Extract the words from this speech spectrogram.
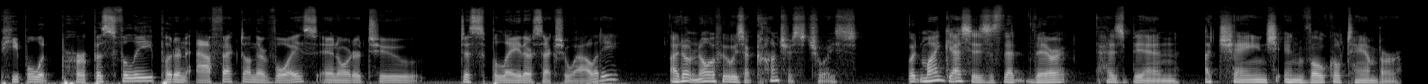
people would purposefully put an affect on their voice in order to display their sexuality? I don't know if it was a conscious choice, but my guess is, is that there has been a change in vocal timbre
